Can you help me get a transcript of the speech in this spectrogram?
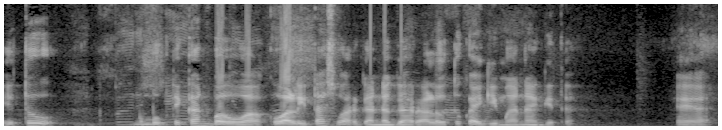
itu membuktikan bahwa kualitas warga negara lo tuh kayak gimana gitu. Kayak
